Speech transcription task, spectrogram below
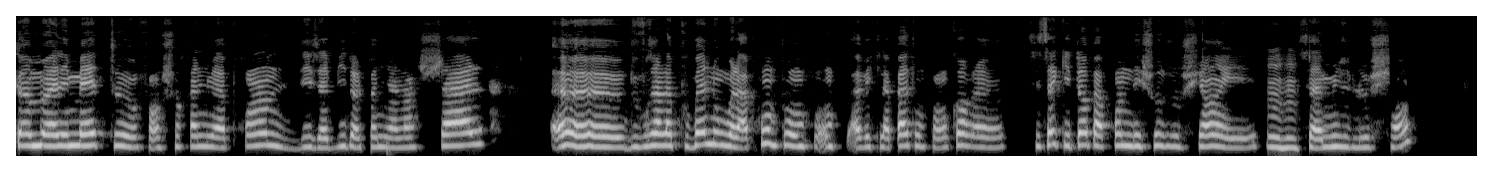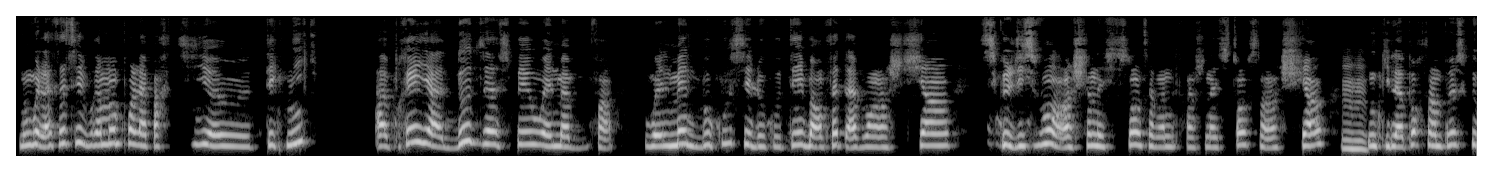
comme aller mettre, euh, enfin je suis en train de lui apprendre des habits dans le panier à linge euh, d'ouvrir la poubelle. Donc voilà. Après on peut, avec la patte on peut encore. Euh, c'est ça qui est top, apprendre des choses au chien et mm-hmm. ça amuse le chien. Donc voilà, ça c'est vraiment pour la partie euh, technique. Après, il y a d'autres aspects où elle m'a, enfin, où elle m'aide beaucoup, c'est le côté, bah, en fait, avoir un chien, ce que je dis souvent, un chien d'assistance avant d'être un chien d'assistance, c'est un chien. Mhm. Donc, il apporte un peu ce que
